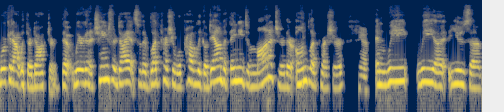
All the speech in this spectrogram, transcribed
work it out with their doctor that we're going to change their diet so their blood pressure will probably go down, but they need to monitor their own blood pressure. Yeah. And we we uh, use a,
